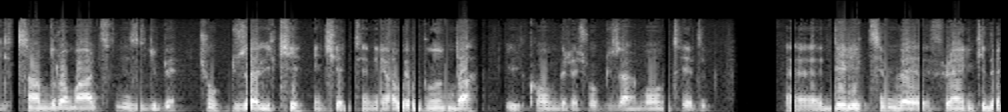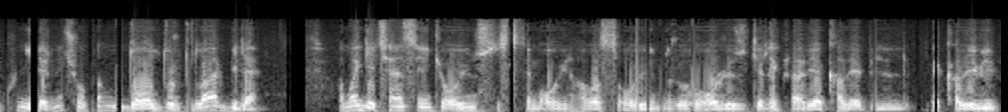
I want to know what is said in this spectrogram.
Lisandro Martinez gibi çok güzel iki genç yeteneği alıyor. Bunun da ilk 11'e çok güzel monte edip e, Delit'in ve Frankie de Kun yerini çoktan doldurdular bile. Ama geçen seneki oyun sistemi, oyun havası, oyun ruhu, o rüzgarı tekrar yakalayabilir, yakalayabilip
